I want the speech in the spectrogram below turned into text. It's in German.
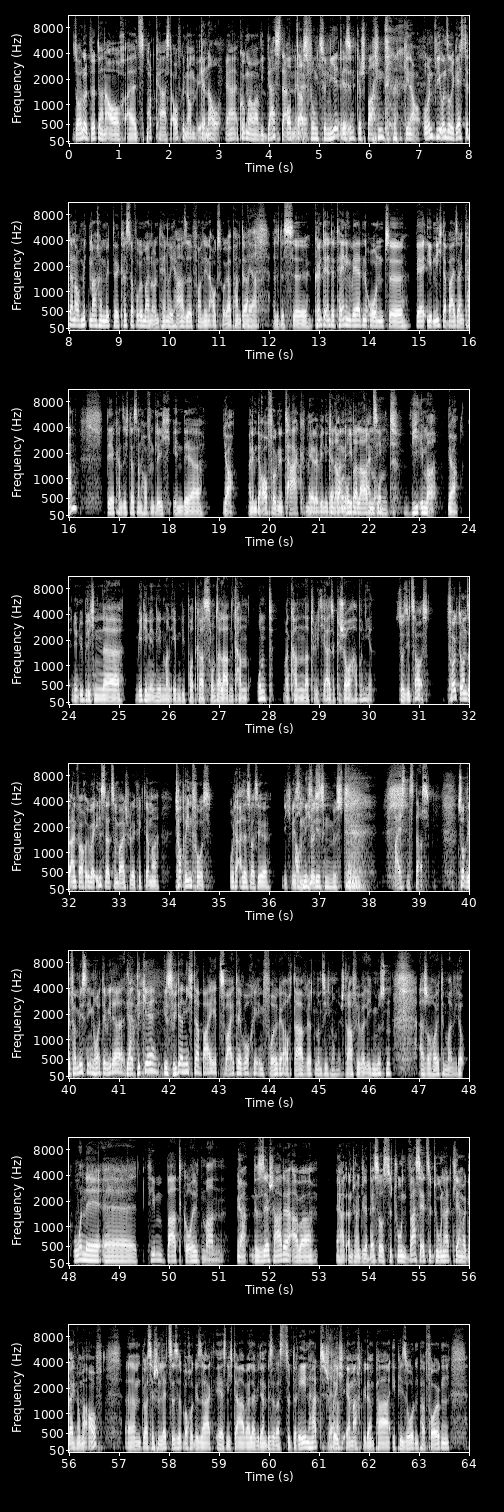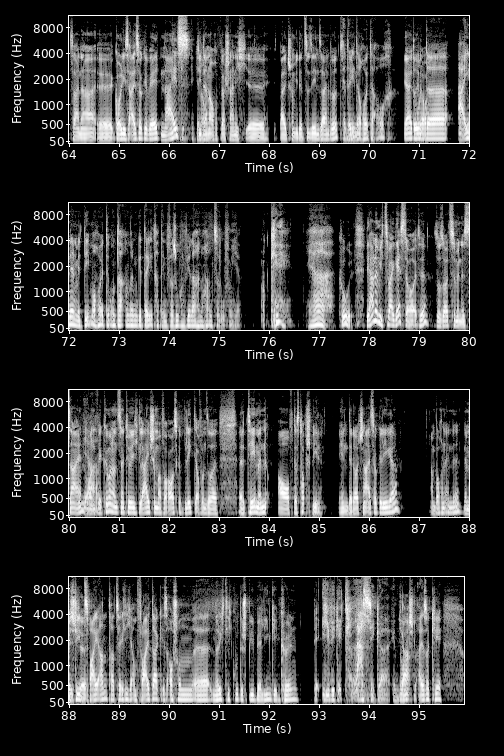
soll und wird dann auch als Podcast aufgenommen werden. Genau. Ja, gucken wir mal, wie das dann. Ob das äh, funktioniert, wir sind gespannt. Genau. Und wie unsere Gäste dann auch mitmachen mit äh, Christoph Ullmann und Henry Hase von den Augsburger Panther. Ja. Also das äh, könnte entertaining werden und äh, wer eben nicht dabei sein kann, der kann sich das dann hoffentlich in der, ja, an dem darauffolgenden Tag mehr oder weniger genau, dann runterladen und wie immer ja. in den üblichen äh, Medien, in denen man eben die Podcasts runterladen kann. Und man kann natürlich die Eishockey-Show auch abonnieren. So sieht's aus. Folgt uns einfach über Insta zum Beispiel, da kriegt ihr immer Top-Infos oder alles, was ihr nicht wissen auch nicht müsst. wissen müsst. Meistens das. So, wir vermissen ihn heute wieder. Ja. Der Dicke ist wieder nicht dabei. Zweite Woche in Folge. Auch da wird man sich noch eine Strafe überlegen müssen. Also heute mal wieder ohne äh, Tim Bad Goldmann. Ja, das ist sehr schade, aber er hat anscheinend wieder Besseres zu tun. Was er zu tun hat, klären wir gleich nochmal auf. Ähm, du hast ja schon letzte Woche gesagt, er ist nicht da, weil er wieder ein bisschen was zu drehen hat. Sprich, Ja. er macht wieder ein paar Episoden, ein paar Folgen seiner äh, Goldies Eishockey-Welt. Nice, G- die genau. dann auch wahrscheinlich äh, bald schon wieder zu sehen sein wird. Er dreht Den- auch heute auch. Ja, er dreht Und auch. Äh, einen, mit dem er heute unter anderem gedreht hat, den versuchen wir nachher noch anzurufen hier. Okay. Ja, Cool. Wir haben nämlich zwei Gäste heute, so soll es zumindest sein. Ja. Und wir kümmern uns natürlich gleich schon mal vorausgeblickt auf unsere äh, Themen, auf das Topspiel in der Deutschen Eishockeyliga am Wochenende. es Nämlich, stehen äh, zwei an. Tatsächlich am Freitag ist auch schon äh, ein richtig gutes Spiel Berlin gegen Köln. Der ewige Klassiker im Ja. deutschen Eishockey.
